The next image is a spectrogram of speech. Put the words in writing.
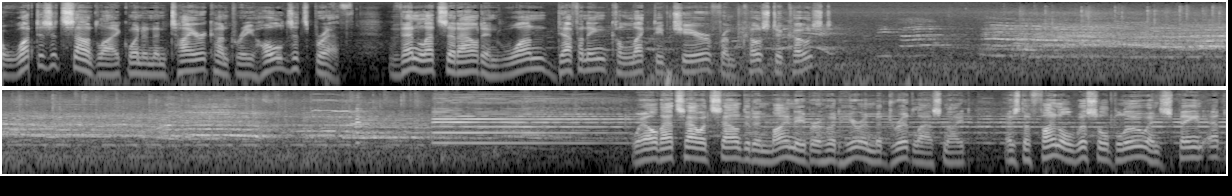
what does it sound like when an entire country holds its breath, then lets it out in one deafening collective cheer from coast to coast? Well, that's how it sounded in my neighborhood here in Madrid last night as the final whistle blew and Spain at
